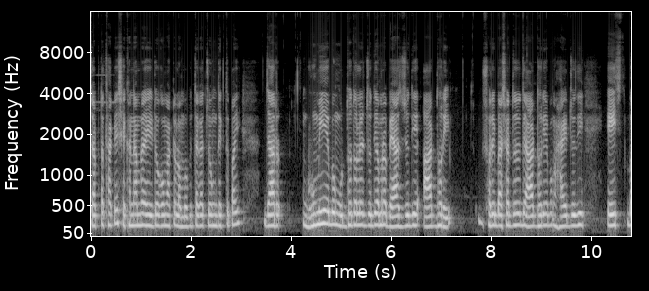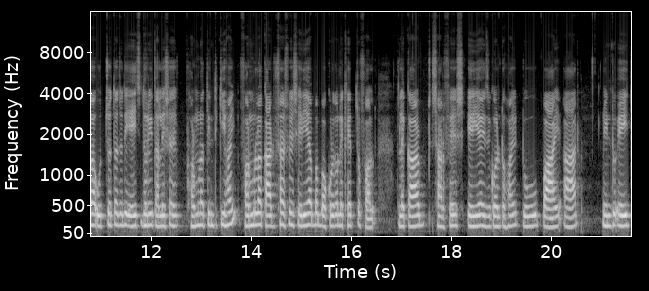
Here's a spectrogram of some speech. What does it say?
চ্যাপ্টার থাকে সেখানে আমরা এইরকম একটা লম্ববৃত্তাকার চোঙ দেখতে পাই, যার ভূমি এবং ঊর্ধ্বতলের যদি আমরা ব্যাস যদি আর ধরি, সরি, ব্যাসার্ধ যদি আর ধরি এবং হাইট যদি এইচ বা উচ্চতা যদি এইচ ধরি, তাহলে সে ফর্মুলা তিনটি কী হয়? ফর্মুলা কার্ভ সারফেস এরিয়া বা বক্রতলের ক্ষেত্রফল। তাহলে curved surface area is equal to হয় two pi r into h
